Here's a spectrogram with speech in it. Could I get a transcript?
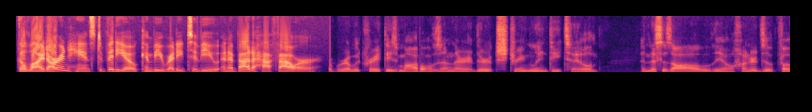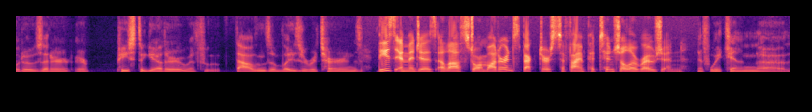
The LiDAR enhanced video can be ready to view in about a half hour. We're able to create these models and they're, they're extremely detailed. And this is all, you know, hundreds of photos that are, are pieced together with thousands of laser returns. These images allow stormwater inspectors to find potential erosion. If we can uh,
